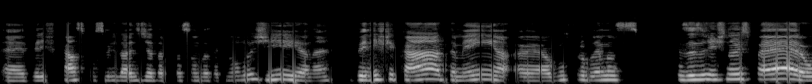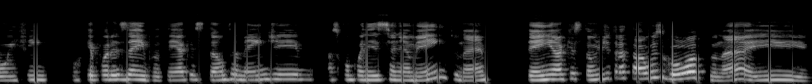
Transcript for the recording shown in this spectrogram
é, verificar as possibilidades de adaptação da tecnologia, né? Verificar também é, alguns problemas que às vezes a gente não espera, ou enfim, porque, por exemplo, tem a questão também de as companhias de saneamento, né? Tem a questão de tratar o esgoto, né? E,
